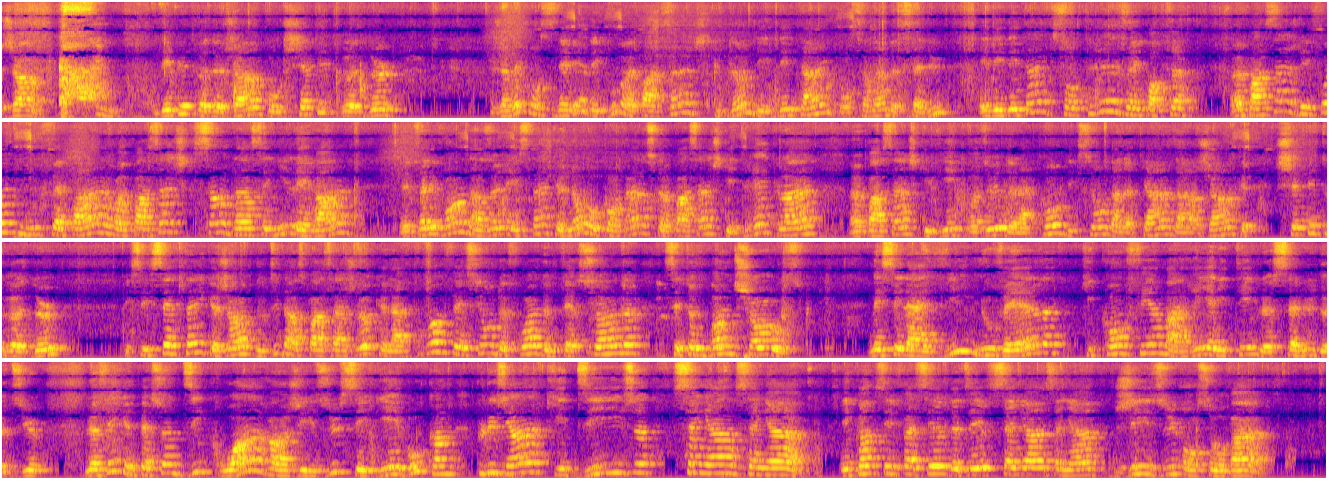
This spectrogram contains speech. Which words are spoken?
Jean. L'Épître de Jean au chapitre 2. J'avais considéré avec vous un passage qui donne des détails concernant le salut et des détails qui sont très importants. Un passage des fois qui nous fait peur, un passage qui semble enseigner l'erreur. Mais vous allez voir dans un instant que non, au contraire, c'est un passage qui est très clair, un passage qui vient produire de la conviction dans notre cœur, dans Jean chapitre 2. Et c'est certain que Jean nous dit dans ce passage-là que la profession de foi d'une personne, c'est une bonne chose mais c'est la vie nouvelle qui confirme en réalité le salut de Dieu. Le fait qu'une personne dit croire en Jésus, c'est bien beau, comme plusieurs qui disent Seigneur, Seigneur. Et comme c'est facile de dire Seigneur, Seigneur, Jésus mon sauveur,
